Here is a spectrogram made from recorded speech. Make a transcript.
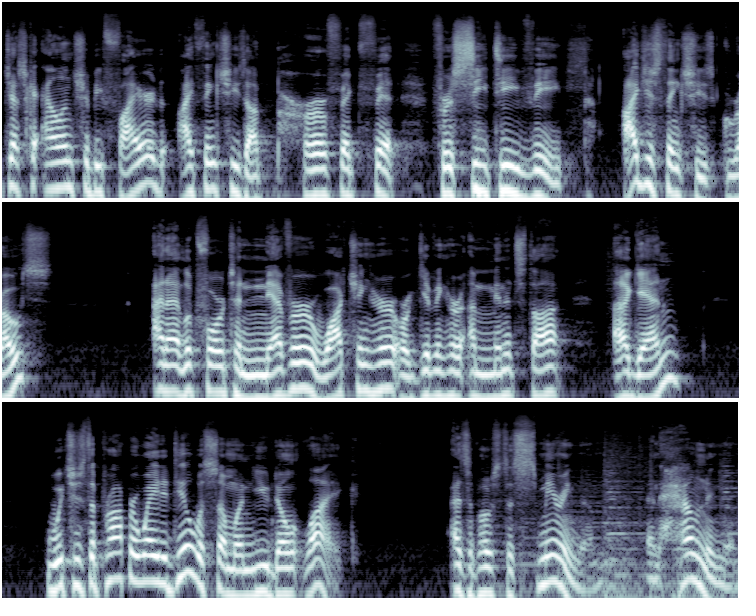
Jessica Allen should be fired. I think she's a perfect fit for CTV. I just think she's gross, and I look forward to never watching her or giving her a minute's thought again which is the proper way to deal with someone you don't like, as opposed to smearing them and hounding them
